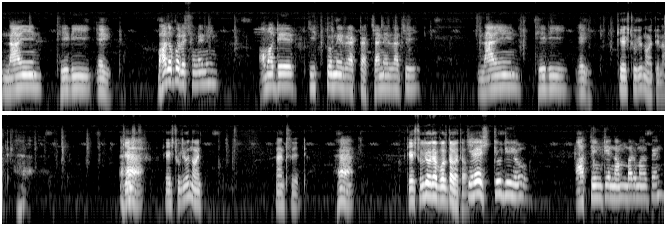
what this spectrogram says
নাইন থ্রি এইট। ভালো করে শুনে নিন। আমাদের কীর্তনের একটা চ্যানেল আছে। Nine three eight. নয় তিন আট। হ্যাঁ। স্টুডিও নয় নাইন থ্রি এইট। হ্যাঁ। কে স্টুডিও ওটা বলতে হবে তো। কে স্টুডিও আর তিনটে নাম্বার মারবেন।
